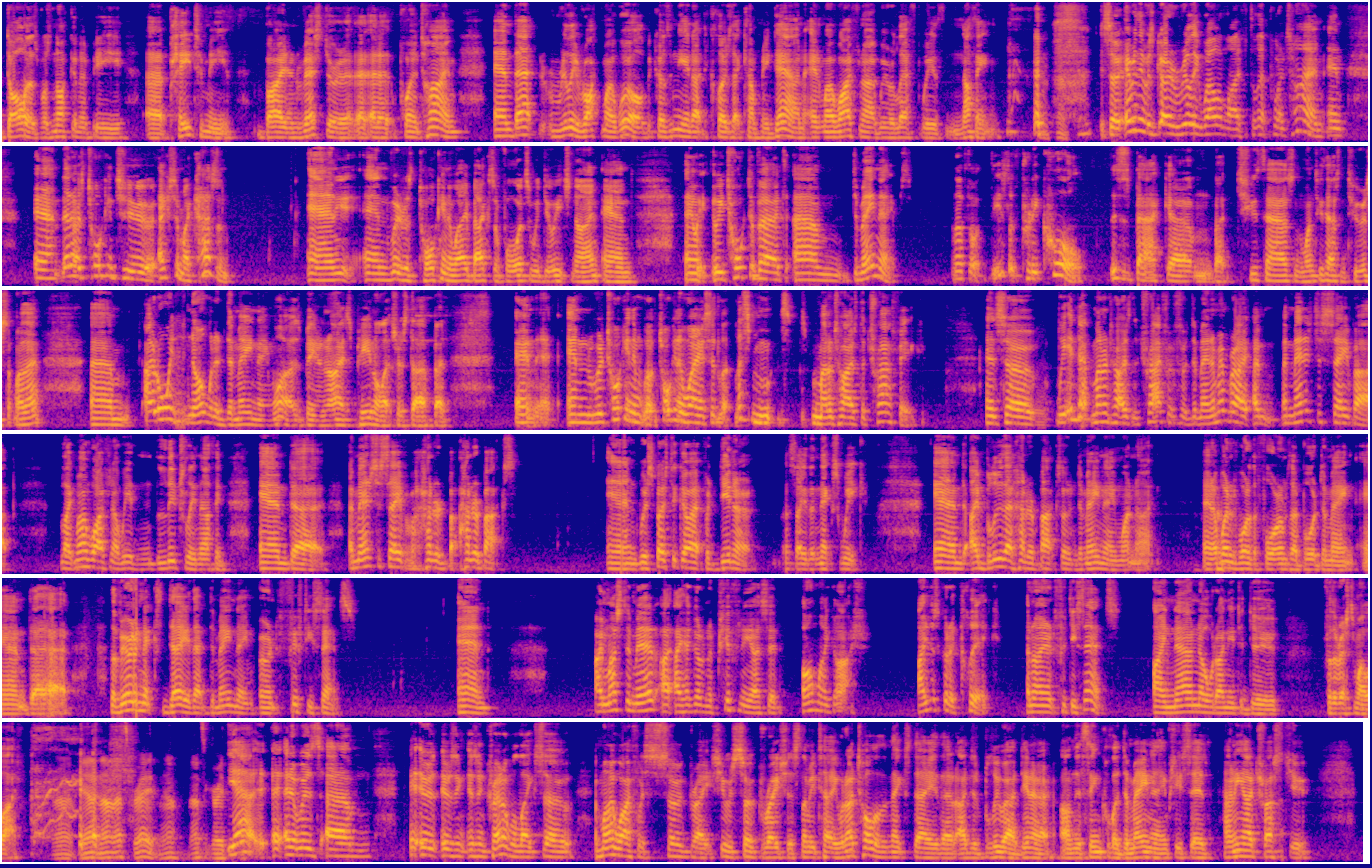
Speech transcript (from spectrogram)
was not going to be uh, paid to me by an investor at, at, a point in time. And that really rocked my world because in the end I had to close that company down, and my wife and I we were left with nothing. so everything was going really well in life until that point in time, and and then I was talking to actually my cousin, and and we were just talking away backwards and forwards. We do each night, and and we, we talked about um, domain names, and I thought these look pretty cool this is back um, about 2001, 2002 or something like that. Um, I'd always known what a domain name was, being an ISP and all that sort of stuff, but and and we're talking talking away. I said, let's monetize the traffic, and so we end up monetizing the traffic for domain. I remember I, I, managed to save up, like my wife and I, we had literally nothing, and uh, I managed to save a hundred hundred bucks, and we're supposed to go out for dinner let's say the next week. And I blew that hundred bucks on a domain name one night. And I went to one of the forums, I bought a domain, and uh, the very next day, that domain name earned 50 cents. And I must admit, I, I had got an epiphany. I said, oh my gosh, I just got a click and I earned 50 cents. I now know what I need to do for the rest of my life. uh, yeah, no, that's great. Yeah, that's a great. Yeah, and it was, um, it, was, it was it was incredible. Like so, my wife was so great. She was so gracious. Let me tell you, when I told her the next day that I just blew our dinner on this thing called a domain name, she said, "Honey, I trust you,"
